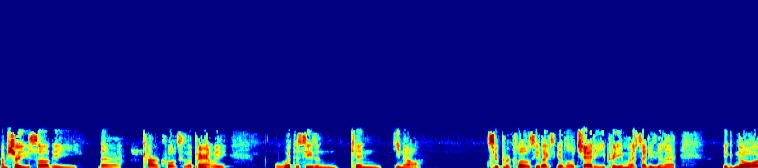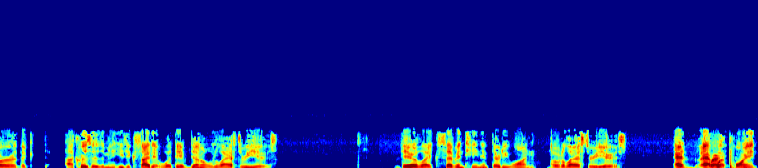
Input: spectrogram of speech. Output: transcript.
I'm sure you saw the the Carr quotes because apparently with the season ten, you know, super close, he likes to get a little chatty. He pretty much said he's gonna ignore the uh, criticism and he's excited what they've done over the last three years. They're like 17 and 31 over the last three years. At at right. what point?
